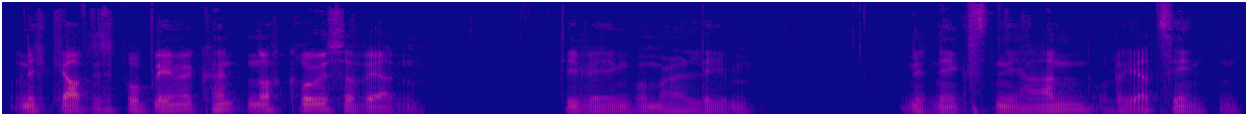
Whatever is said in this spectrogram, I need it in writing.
Und ich glaube, diese Probleme könnten noch größer werden, die wir irgendwo mal erleben. In den nächsten Jahren oder Jahrzehnten.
